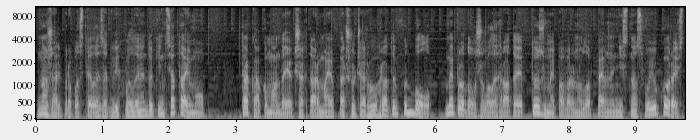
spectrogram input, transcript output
На жаль, пропустили за дві хвилини до кінця тайму. Така команда, як Шахтар, має в першу чергу грати в футбол. Ми продовжували грати, тож ми повернули впевненість на свою користь.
